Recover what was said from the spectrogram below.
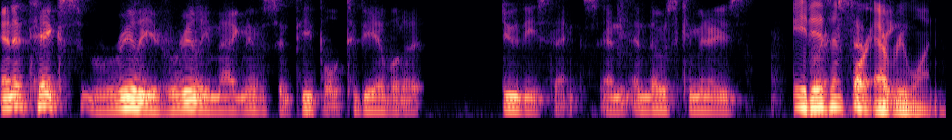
and it takes really really magnificent people to be able to do these things. And and those communities it isn't for everyone.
